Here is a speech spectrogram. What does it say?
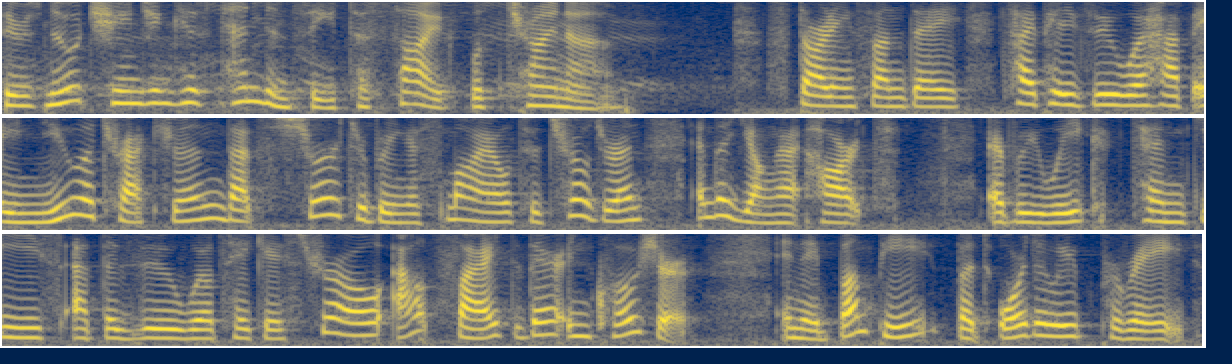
there's no changing his tendency to side with China. Starting Sunday, Taipei Zoo will have a new attraction that's sure to bring a smile to children and the young at heart. Every week, 10 geese at the zoo will take a stroll outside their enclosure in a bumpy but orderly parade.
